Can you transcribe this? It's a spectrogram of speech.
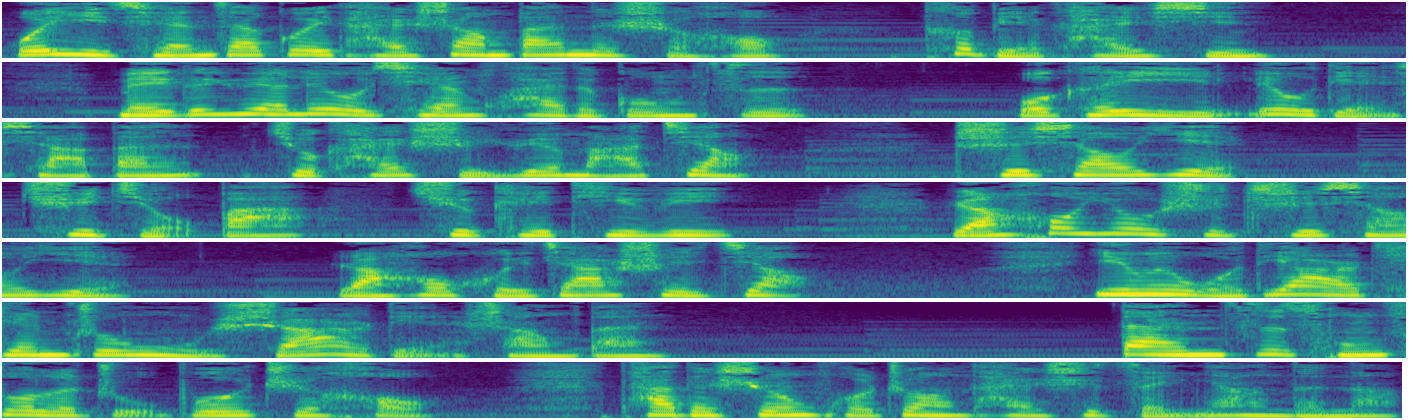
我以前在柜台上班的时候。”特别开心，每个月六千块的工资，我可以六点下班就开始约麻将、吃宵夜、去酒吧、去 KTV，然后又是吃宵夜，然后回家睡觉，因为我第二天中午十二点上班。但自从做了主播之后，他的生活状态是怎样的呢？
